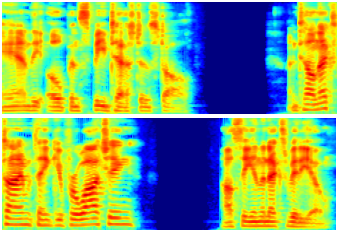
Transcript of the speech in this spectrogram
and the Open Speed Test install. Until next time, thank you for watching. I'll see you in the next video.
